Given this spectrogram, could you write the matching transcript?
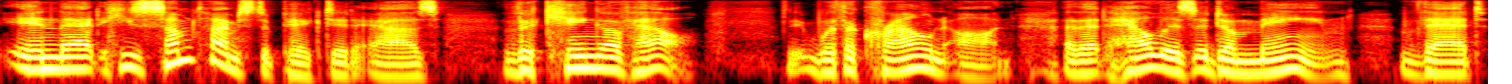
in that he's sometimes depicted as the king of hell with a crown on, that hell is a domain that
